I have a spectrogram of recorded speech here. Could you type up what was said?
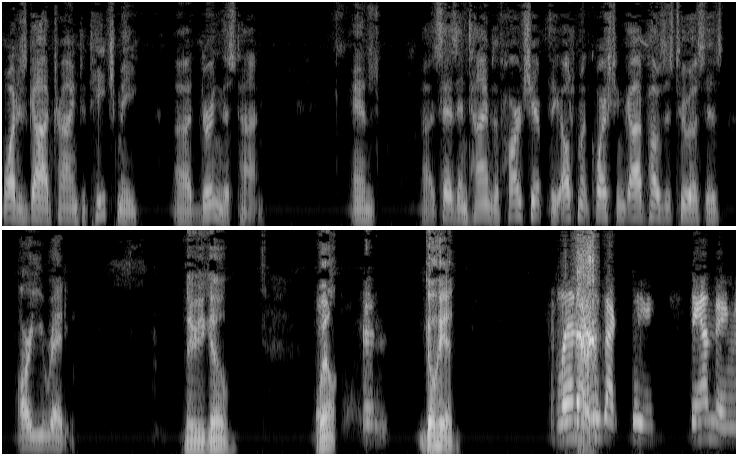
what is God trying to teach me uh, during this time? And uh, it says, in times of hardship, the ultimate question God poses to us is, Are you ready? There you go. Well, And go ahead. Lynn, I was actually standing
